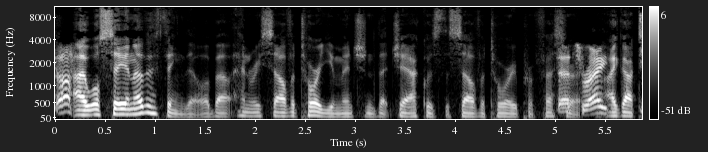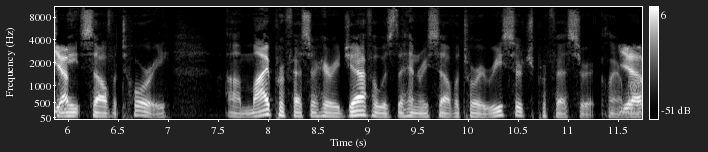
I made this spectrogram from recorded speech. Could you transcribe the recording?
Ah. I will say another thing though about Henry Salvatori. You mentioned that Jack was the Salvatori professor. That's right. I got to Yep. meet Salvatori. Um, my professor Harry Jaffa was the Henry Salvatori research professor at Claremont. Yeah,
